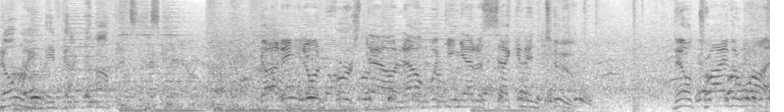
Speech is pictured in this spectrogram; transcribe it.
knowing they've got confidence in this guy. Got eight on first down, now looking at a second and two. They'll try the run.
